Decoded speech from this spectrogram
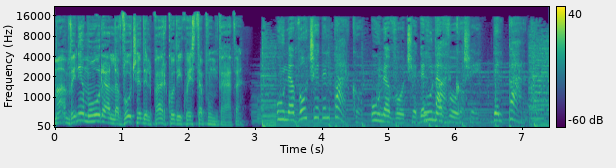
Ma veniamo ora alla voce del parco di questa puntata. Una voce del parco, una voce del una parco. voce del parco.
